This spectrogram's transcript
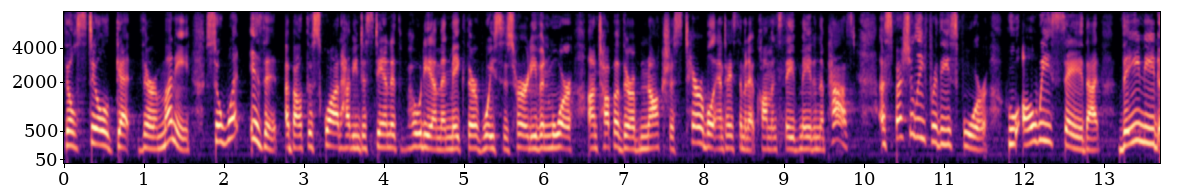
they'll still get their money. So what is it about the squad having to stand at the podium and make their voices heard even more on top of their obnoxious, terrible anti Semitic comments they've made in the past, especially for these four who always say that they need,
